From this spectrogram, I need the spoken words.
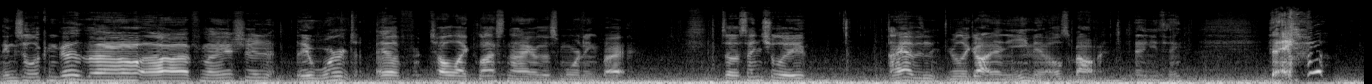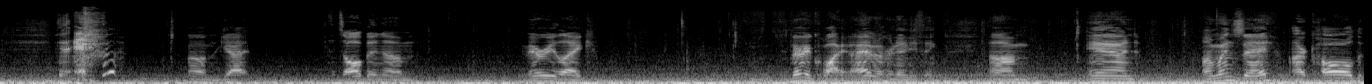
Things are looking good though. Uh, for my mission, they weren't uh, till like last night or this morning, but so essentially, I haven't really gotten any emails about anything um, yet. It's all been um, very like very quiet. I haven't heard anything. Um, and on Wednesday, I called.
